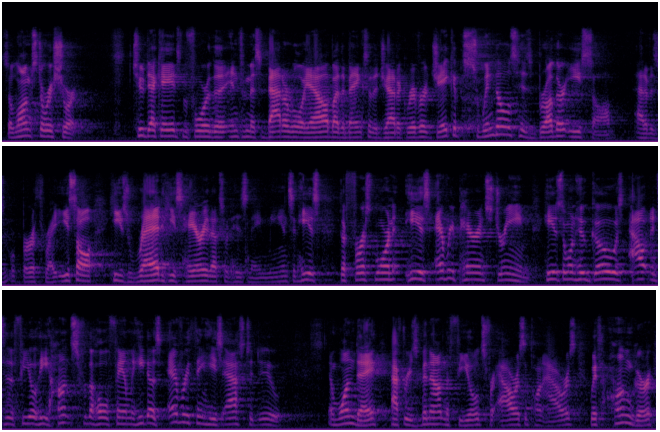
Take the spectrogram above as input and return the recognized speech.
So, long story short, two decades before the infamous battle royale by the banks of the Jabbok River, Jacob swindles his brother Esau out of his birthright. Esau, he's red, he's hairy, that's what his name means. And he is the firstborn. He is every parent's dream. He is the one who goes out into the field. He hunts for the whole family. He does everything he's asked to do. And one day, after he's been out in the fields for hours upon hours with hunger,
